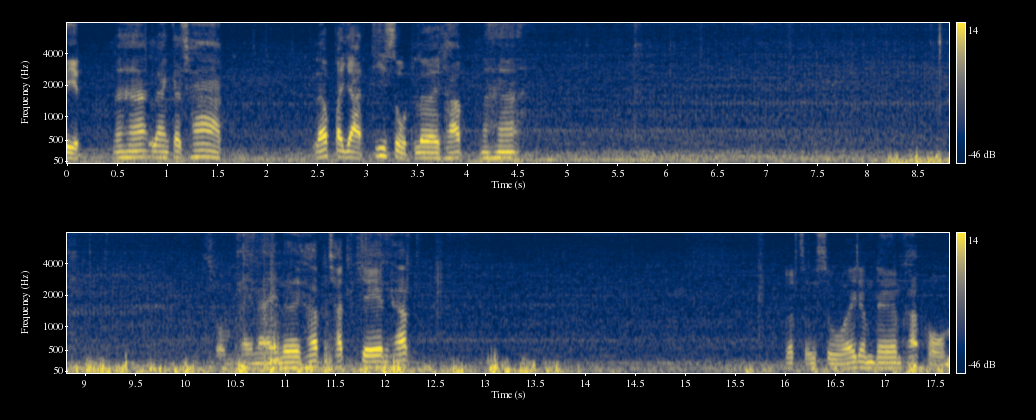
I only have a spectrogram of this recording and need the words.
บิดนะฮะแรงกระชาก แล้วประหยัดที่สุดเลยครับนะฮะชมภายในเลยครับชัดเจนครับ รถสวยๆเดิมๆครับผม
